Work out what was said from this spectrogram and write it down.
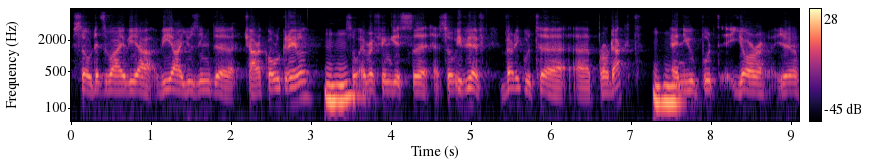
so that's why we are we are using the charcoal grill. So everything is uh, so if you have very good uh, uh, product and you put your, your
